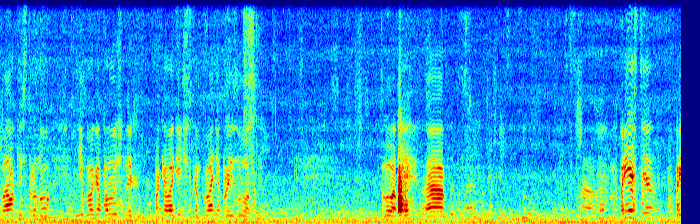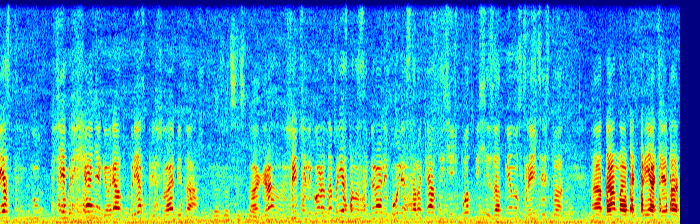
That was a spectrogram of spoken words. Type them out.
свалки, в страну неблагополучных в экологическом плане производств. Вот. э, э, В Бресте, в Брест, брещане говорят, в Брест пришла беда. А Жители города Бреста насобирали более 40 тысяч подписей за отмену строительства а, данного предприятия. Это,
